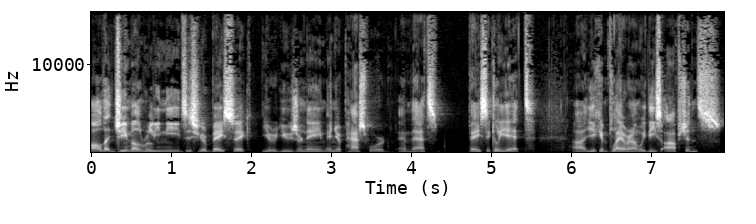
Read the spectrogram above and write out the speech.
all that Gmail really needs is your basic, your username and your password, and that's basically it. Uh, you can play around with these options.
